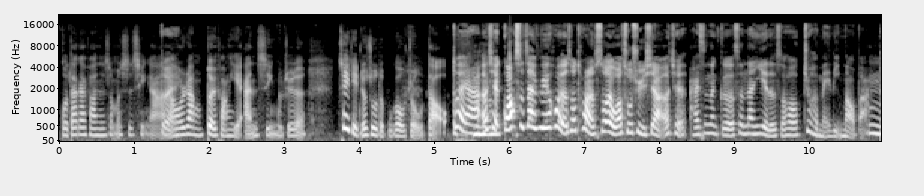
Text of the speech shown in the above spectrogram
我大概发生什么事情啊，然后让对方也安心。我觉得这一点就做的不够周到。对啊，而且光是在约会的时候突然说，哎、我要出去一下，而且还是那个圣诞夜的时候，就很没礼貌吧？嗯，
